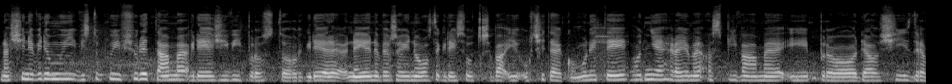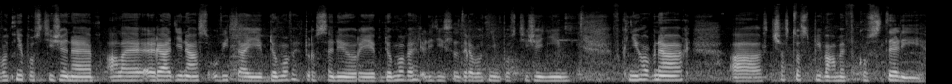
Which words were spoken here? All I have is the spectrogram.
Naši nevědomí vystupují všude tam, kde je živý prostor, kde je nejen veřejnost, kde jsou třeba i určité komunity. Hodně hrajeme a zpíváme i pro další zdravotně postižené, ale rádi nás uvítají v domovech pro seniory, v domovech lidí se zdravotním postižením, v knihovnách a často zpíváme v kostelích.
